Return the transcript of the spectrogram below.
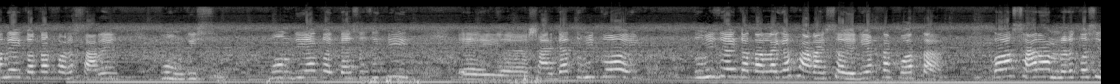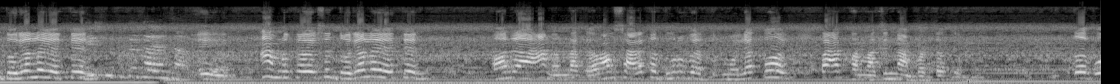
অনেক কথার পরে স্যারে ফোন দিছে। ফোন দিয়া কইতে আসে যে কি, এই সাইডা তুমি কই? তুমি যে কথা লাগে ফারাইছ এরি একটা কথা। ক স্যার আপনারা কইছি দরিয়া লই আইতেন। আমরা কইছি দরিয়া লই আইতেন। অনে, আনন্দ কেউ আমার দূর মহিলা কই বা আক্তার মাঝির নাম্বারটা দেন তো ও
